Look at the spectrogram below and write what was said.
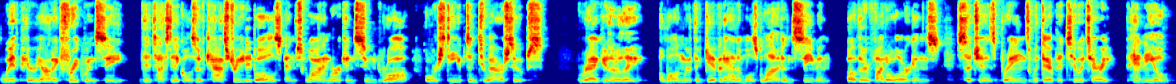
With periodic frequency, the testicles of castrated bulls and swine were consumed raw or steeped into our soups. Regularly, along with the given animal's blood and semen, other vital organs, such as brains with their pituitary, pineal,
